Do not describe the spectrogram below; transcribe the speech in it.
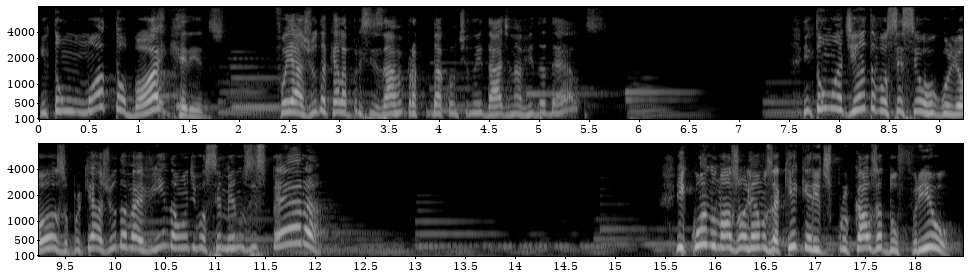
Então, um motoboy, queridos, foi a ajuda que ela precisava para dar continuidade na vida delas. Então não adianta você ser orgulhoso, porque a ajuda vai vir da onde você menos espera. E quando nós olhamos aqui, queridos, por causa do frio,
